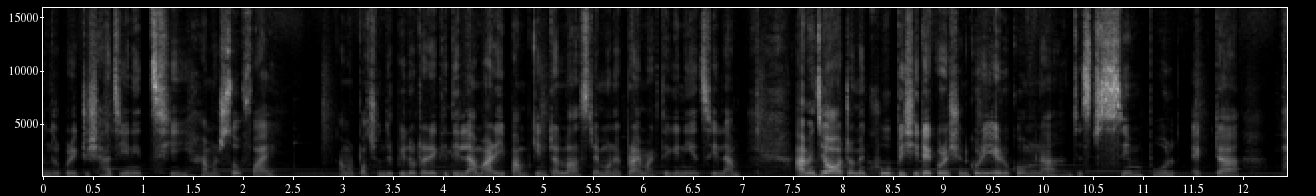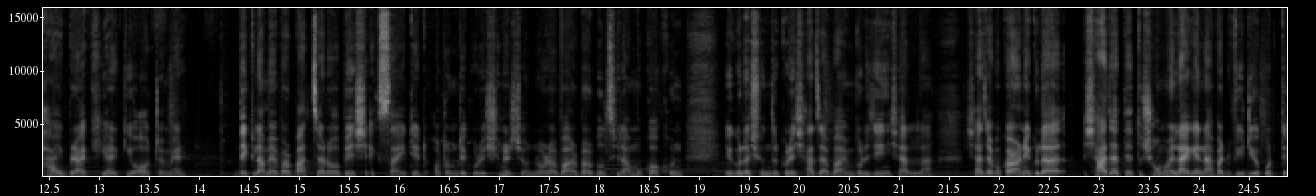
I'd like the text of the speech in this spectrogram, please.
সুন্দর করে একটু সাজিয়ে নিচ্ছি আমার সোফায়। আমার পছন্দের পিলোটা রেখে দিলাম আর এই পাম্পকিনটা লাস্ট টাইম মনে হয় প্রাইমার্ক থেকে নিয়েছিলাম। আমি যে অটমে খুব বেশি ডেকোরেশন করি এরকম না জাস্ট সিম্পল একটা ভাইব রাখি আর কি অটমের দেখলাম এবার বাচ্চারাও বেশ এক্সাইটেড অটম ডেকোরেশনের জন্য। ওরা বারবার বলছিল, আম্মু, কখন এগুলো সুন্দর করে সাজাবো? আমি বলি যে ইনশাল্লাহ সাজাবো। কারণ এগুলা সাজাতে তো সময় লাগে না বাট ভিডিও করতে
